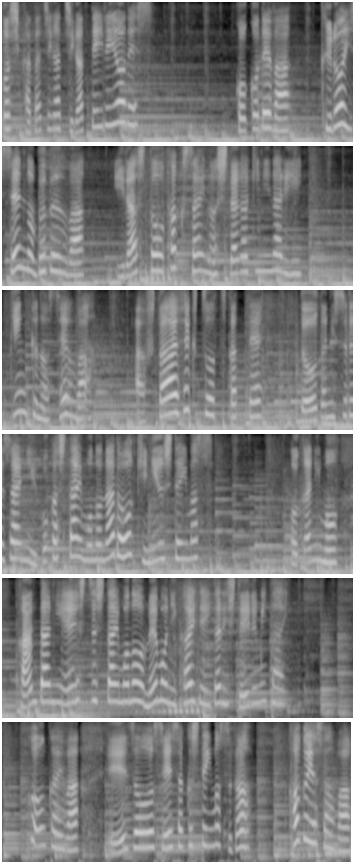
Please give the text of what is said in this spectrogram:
少し形が違っているようです。ここでは黒い線の部分はイラストを描く際の下書きになりピンクの線はアフターエフェクツを使って動画にする際に動かしたいものなどを記入しています。他にも簡単に演出したいものをメモに書いていたりしているみたい。今回は映像を制作していますがかぐやさんは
